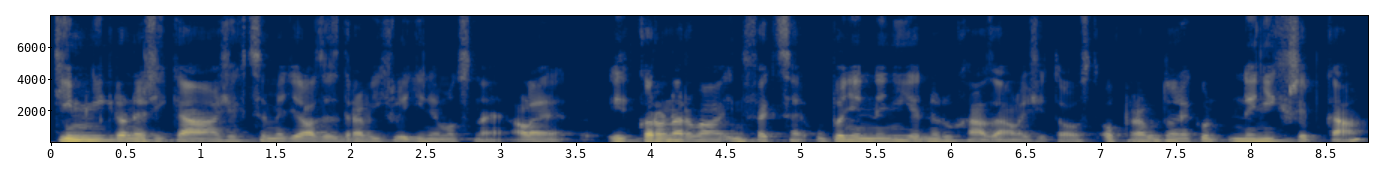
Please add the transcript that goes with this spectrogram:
Tím nikdo neříká, že chceme dělat ze zdravých lidí nemocné, ale i koronarová infekce úplně není jednoduchá záležitost. Opravdu to jako není chřipka,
